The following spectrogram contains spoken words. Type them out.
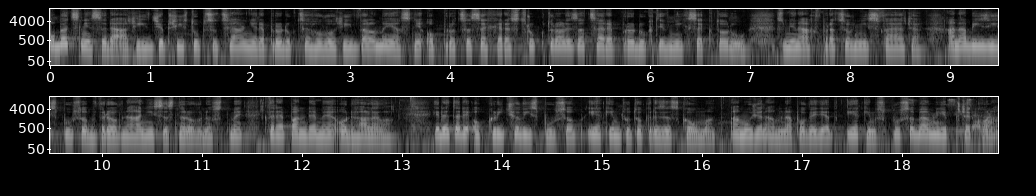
Obecně se dá říct, že přístup sociální reprodukce hovoří velmi jasně o procesech restrukturalizace reproduktivních sektorů, změnách v pracovní sféře a nabízí způsob vyrovnání se s nerovnostmi, které pandemie odhalila. Jde tedy o klíčový způsob, jakým tuto krizi zkoumat a může nám napovědět, jakým způsobem ji překonat.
